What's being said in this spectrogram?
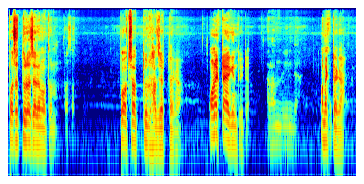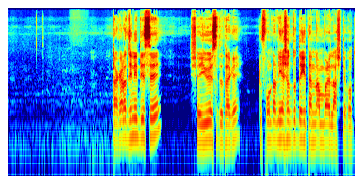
পঁচাত্তর হাজারের মতন। পঁচাত্তর হাজার টাকা। অনেক টাকা কিন্তু এটা। আলহামদুলিল্লাহ। অনেক টাকা। টাকাটা যিনি দিছে সে ইউএসএতে থাকে। একটু ফোনটা নিয়ে আসেন তো দেখি তার নাম্বারে লাস্টে কত।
